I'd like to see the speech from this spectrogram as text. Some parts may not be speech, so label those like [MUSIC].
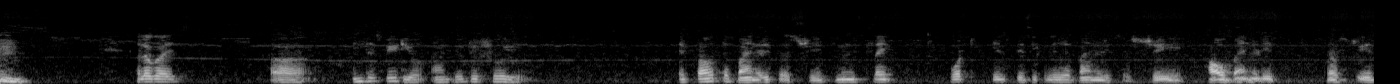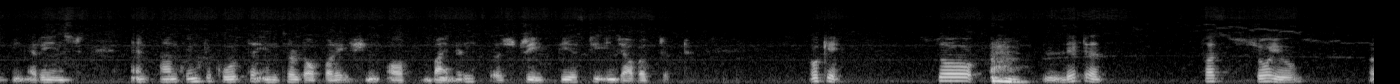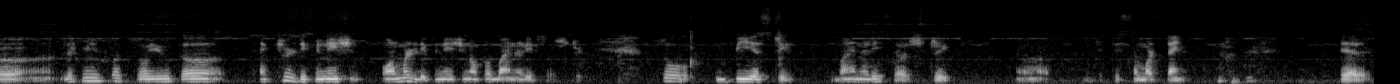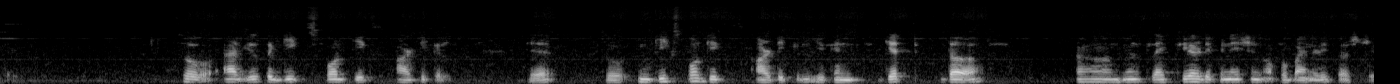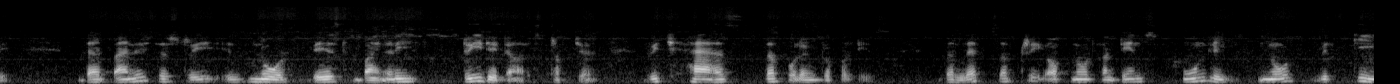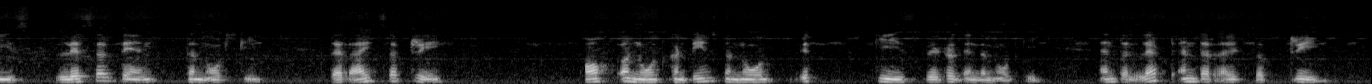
[CLEARS THROAT] Hello guys, uh, in this video I'm going to show you about the binary search tree. Means like what is basically a binary search tree, how binary search tree is being arranged, and I'm going to code the insert operation of binary search tree BST in JavaScript. Okay, so [CLEARS THROAT] let us first show you. Uh, let me first show you the actual definition, formal definition of a binary search tree. So BST, binary search tree. Uh, it is summertime [LAUGHS] here. So I've used the Geeks for Geeks article here. So in Geeks for Geeks article, you can get the uh, means like clear definition of a binary search tree. That binary search tree is node-based binary tree data structure which has the following properties. The left subtree of node contains only nodes with keys lesser than the node's key. The right subtree of a node contains the node with keys greater than the node key, and the left and the right subtree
